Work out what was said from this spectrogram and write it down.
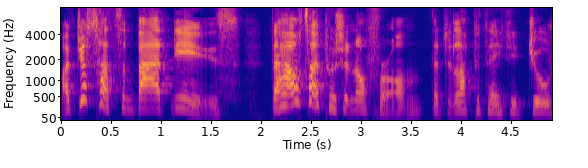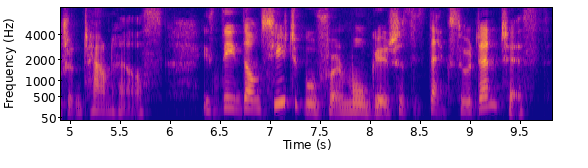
I've just had some bad news. The house I put an offer on, the dilapidated Georgian townhouse, is deemed unsuitable for a mortgage as it's next to a dentist,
